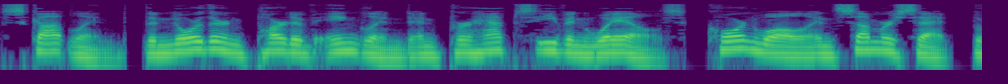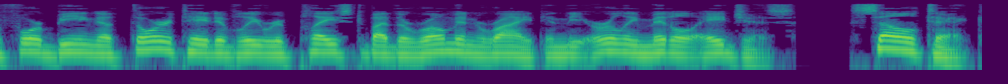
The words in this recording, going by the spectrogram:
Scotland, the northern part of England and perhaps even Wales, Cornwall and Somerset, before being authoritatively replaced by the Roman rite in the early Middle Ages. Celtic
